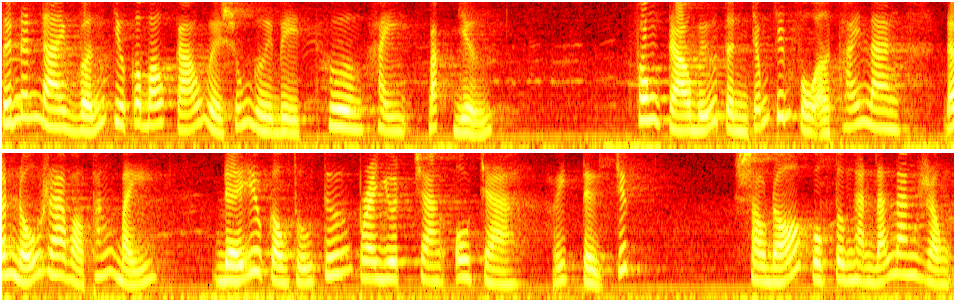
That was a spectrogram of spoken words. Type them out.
Tính đến nay vẫn chưa có báo cáo về số người bị thương hay bắt giữ. Phong trào biểu tình chống chính phủ ở Thái Lan đã nổ ra vào tháng 7 để yêu cầu Thủ tướng Prayut Chan-o-cha từ chức. Sau đó, cuộc tuần hành đã lan rộng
